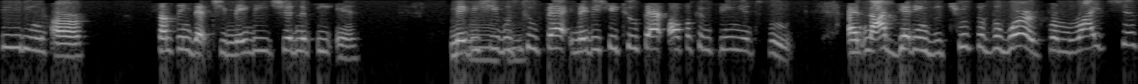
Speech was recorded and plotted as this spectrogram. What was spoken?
feeding her something that she maybe shouldn't have eaten. Maybe mm-hmm. she was too fat. Maybe she too fat off of convenience food and not getting the truth of the word from righteous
